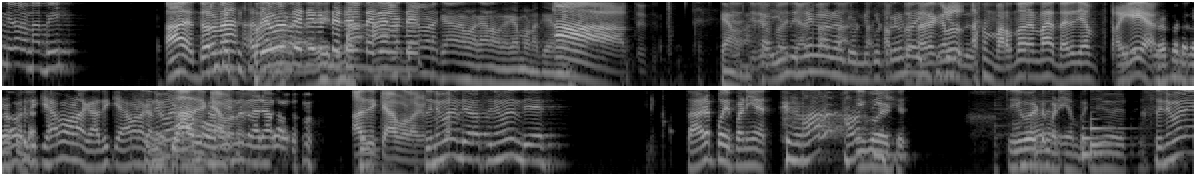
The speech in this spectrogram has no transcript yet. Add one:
എന്തിനാ കണ്ണാപ്പി? ആ എന്തോന്നാ മറന്നു വേണ്ട. എന്തായാലും ഞാൻ ട്രൈ ചെയ്യാം. അത് ക്യാമറ. സിനിമ എന്തിയാടാ? സിനിമ എന്തിയേ? താഴെ പോയി പണിയാൻ. സ്റ്റീവായിട്ട് പണിയാൻ പോയി. സിനിമനെ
